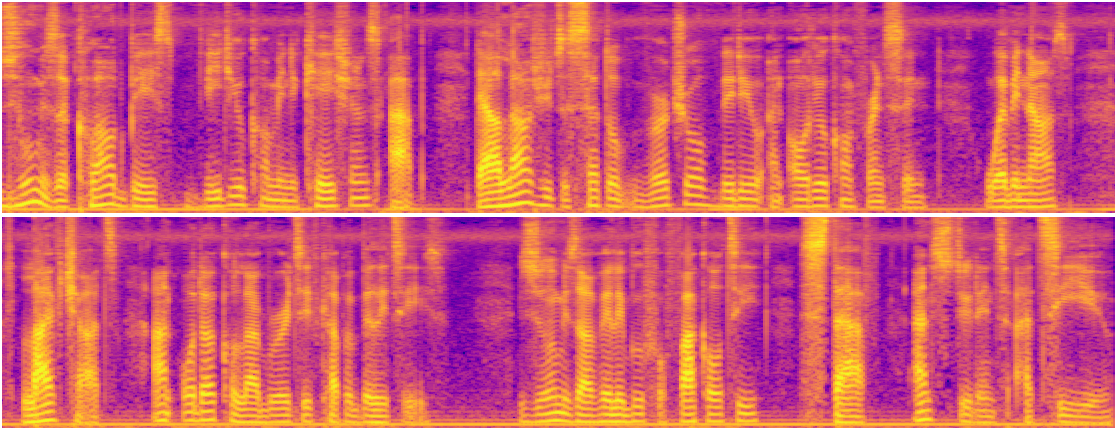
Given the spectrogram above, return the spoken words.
Zoom is a cloud-based video communications app that allows you to set up virtual video and audio conferencing, webinars, live chats, and other collaborative capabilities. Zoom is available for faculty, staff, and students at TU.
